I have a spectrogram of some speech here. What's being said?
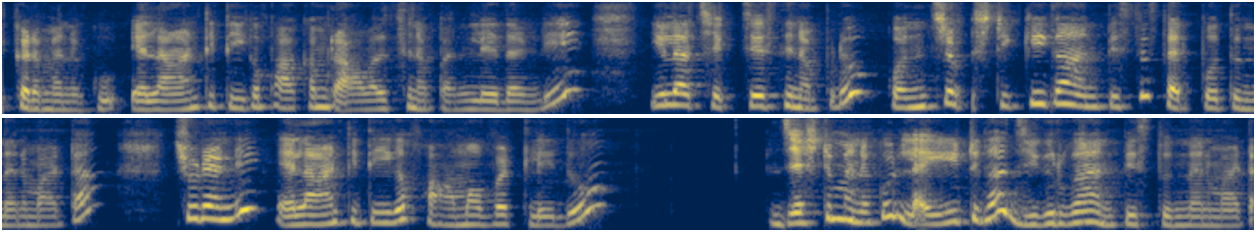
ఇక్కడ మనకు ఎలాంటి తీగ పాకం రావాల్సిన పని లేదండి. ఇలా చెక్ చేసినప్పుడు కొంచెం స్టిక్కీగా అనిపిస్తే సరిపోతుందనమాట చూడండి ఎలాంటి తీగ ఫామ్ అవ్వట్లేదు. జస్ట్ మనకు లైట్గా జిగురుగా అనిపిస్తుంది అనమాట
